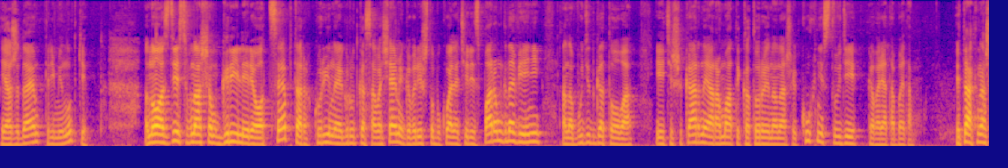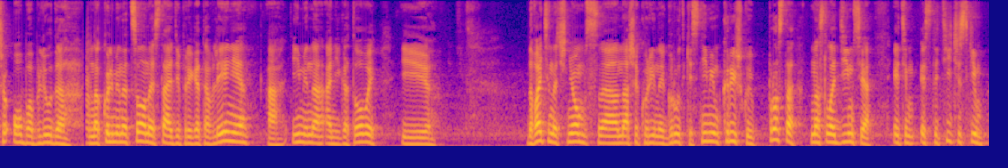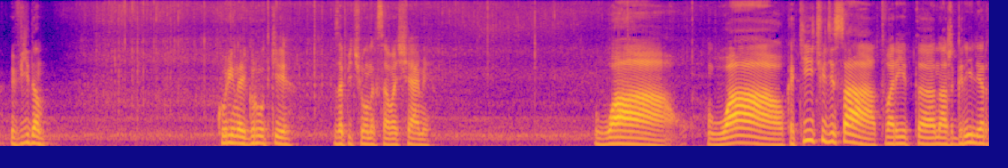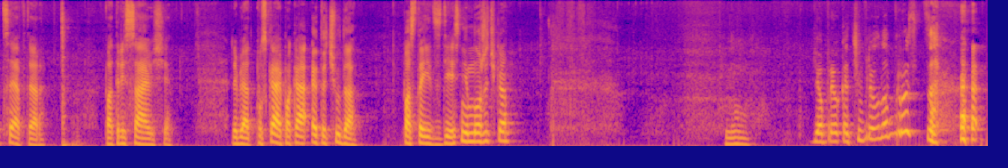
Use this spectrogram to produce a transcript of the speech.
И ожидаем 3 минутки. Ну а здесь в нашем гриллере от куриная грудка с овощами говорит, что буквально через пару мгновений она будет готова. И эти шикарные ароматы, которые на нашей кухне-студии, говорят об этом. Итак, наши оба блюда на кульминационной стадии приготовления, а именно они готовы. И давайте начнем с а, нашей куриной грудки. Снимем крышку и просто насладимся этим эстетическим видом куриной грудки запеченных с овощами. Вау! Вау! Какие чудеса творит э, наш гриль-рецептор. Потрясающе. Ребят, пускай пока это чудо постоит здесь немножечко. Ну, я прям хочу прям наброситься.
